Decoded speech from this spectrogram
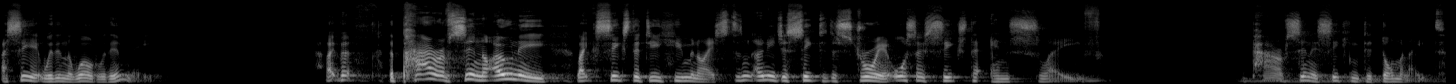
I see it within the world within me. Like the, the power of sin not only like seeks to dehumanize, doesn't only just seek to destroy, it also seeks to enslave. The power of sin is seeking to dominate.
